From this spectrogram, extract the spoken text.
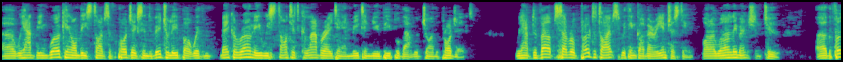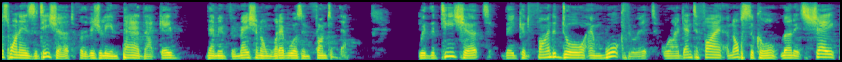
Uh, we had been working on these types of projects individually, but with Macaroni, we started collaborating and meeting new people that would join the project. We have developed several prototypes we think are very interesting, but I will only mention two. Uh, the first one is a t shirt for the visually impaired that gave them information on whatever was in front of them. With the t-shirt, they could find a door and walk through it or identify an obstacle, learn its shape,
